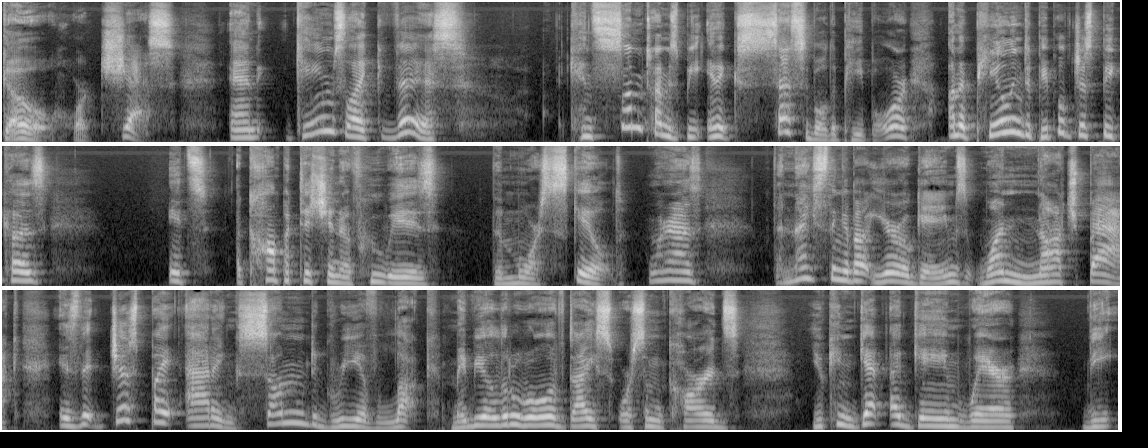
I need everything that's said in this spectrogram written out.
Go or chess. And games like this can sometimes be inaccessible to people or unappealing to people just because it's a competition of who is the more skilled. Whereas the nice thing about Euro games, one notch back, is that just by adding some degree of luck, maybe a little roll of dice or some cards, you can get a game where the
